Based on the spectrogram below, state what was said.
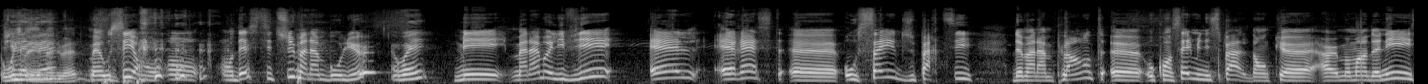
oui, mais Emmanuel. Mais aussi, on, destitue Mme Beaulieu. Oui. Mais Mme Olivier, elle, elle reste euh, au sein du parti de Mme Plante euh, au conseil municipal. Donc, à un moment donné,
